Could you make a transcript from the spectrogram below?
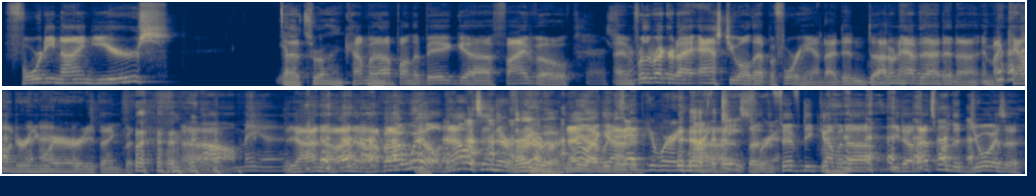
forty nine years. That's right. coming up on the big uh, five zero. That's And for the record, I asked you all that beforehand. I didn't. I don't have that in a in my calendar anywhere or anything. But uh, oh man. yeah, I know, I know. But I will. Now it's in there Now you forever. will. Now Now I got obligated. it. February Uh, nineteenth. so the fifty coming up. You know, that's one of the joys of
